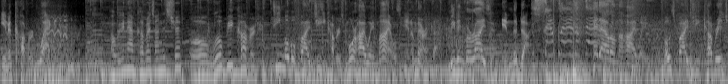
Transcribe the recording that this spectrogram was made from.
in a covered wagon. Are we gonna have coverage on this trip? Oh, we'll be covered. T-Mobile 5G covers more highway miles in America, leaving Verizon in the dust. Head out on the highway for the most 5G coverage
